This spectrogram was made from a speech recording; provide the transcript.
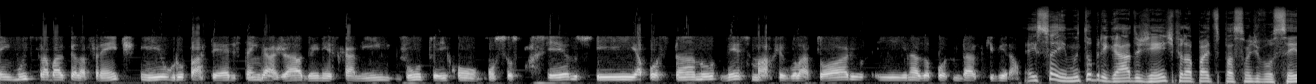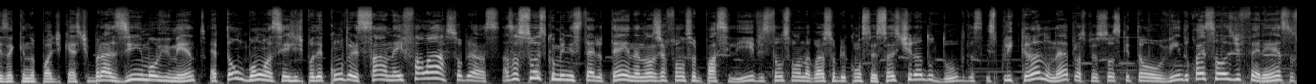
tem muito trabalho pela frente e o Grupo Artéria está engajado aí nesse caminho, junto aí com, com seus parceiros e apostando nesse marco regulatório e nas oportunidades que virão. É isso aí, muito obrigado, gente, pela participação de vocês aqui no podcast Brasil em Movimento. É tão bom assim a gente poder conversar, né, e falar sobre as, as ações que o Ministério tem, né? Nós já falamos sobre passe livre, estamos falando agora sobre concessões, tirando dúvidas, explicando, né, para as pessoas que estão ouvindo quais são as diferenças,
